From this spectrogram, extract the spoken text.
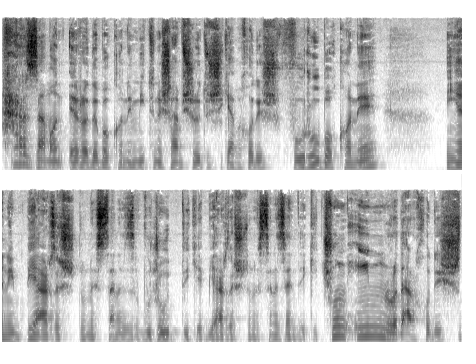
هر زمان اراده بکنه می‌تونه شمشیر رو تو شکم خودش فرو بکنه این یعنی بیارزش دونستن وجود دیگه بیارزش دونستن زندگی. چون این رو در خودش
